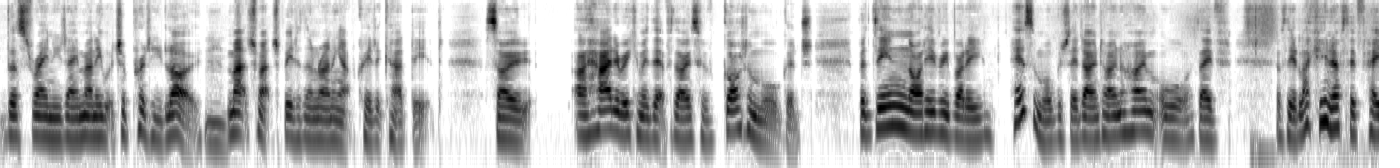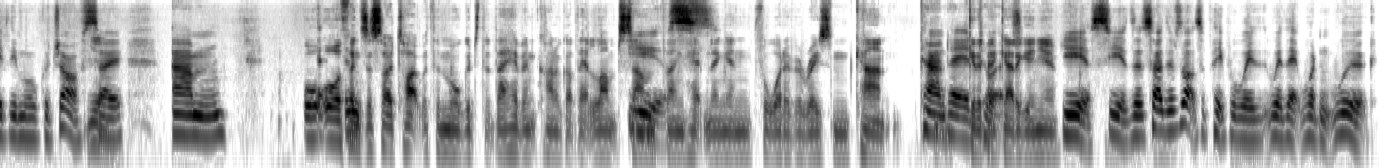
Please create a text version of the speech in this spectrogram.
this rainy day money, which are pretty low, much, much better than running up credit card debt. So I highly recommend that for those who've got a mortgage. But then not everybody has a mortgage. They don't own a home, or they've, if they're lucky enough, they've paid their mortgage off. So, um, Or, or things are so tight with the mortgage that they haven't kind of got that lump sum Yes. thing happening and for whatever reason can't can't add get it back it. out again, yeah. Yes, yeah. So there's lots of people where where that wouldn't work.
